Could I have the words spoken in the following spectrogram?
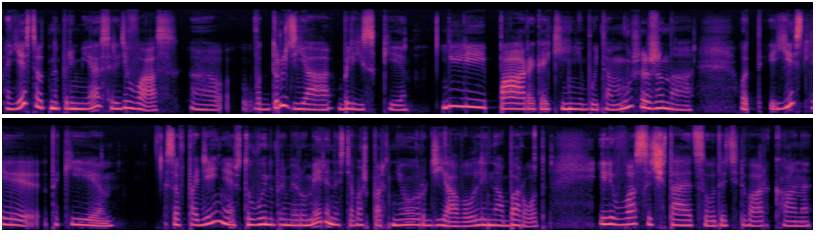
А есть вот, например, среди вас а, вот друзья близкие или пары какие-нибудь, там муж и жена. Вот есть ли такие совпадение, что вы, например, умеренность, а ваш партнер дьявол, или наоборот. Или у вас сочетаются вот эти два аркана.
